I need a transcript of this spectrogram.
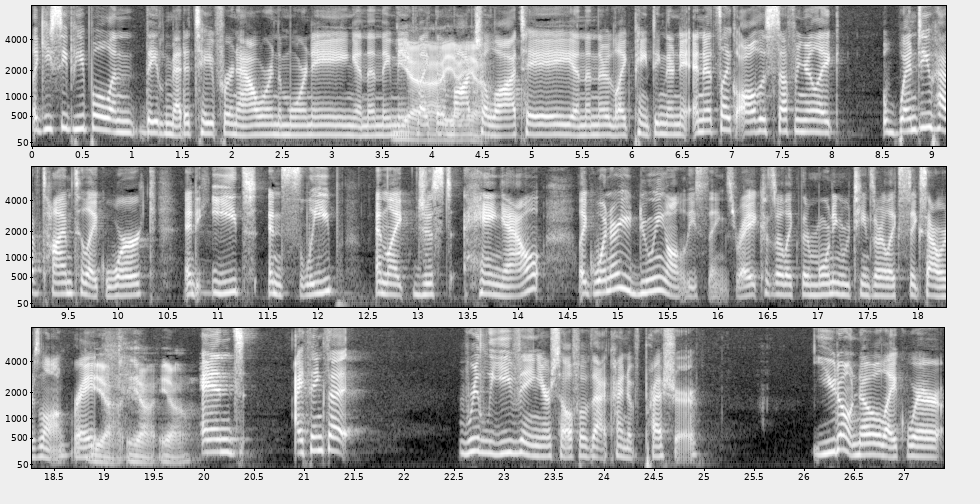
like you see people and they meditate for an hour in the morning and then they make yeah, like their yeah, matcha latte and then they're like painting their na- and it's like all this stuff and you're like when do you have time to like work and eat and sleep and like just hang out like when are you doing all these things right because they're like their morning routines are like six hours long right yeah yeah yeah and i think that relieving yourself of that kind of pressure you don't know like where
